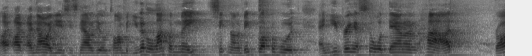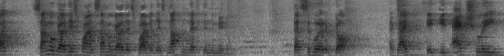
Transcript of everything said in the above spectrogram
I, I, I, know I use this analogy all the time, but you've got a lump of meat sitting on a big block of wood, and you bring a sword down on it hard, right? Some will go this way and some will go this way, but there's nothing left in the middle. That's the word of God. Okay? It, it actually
